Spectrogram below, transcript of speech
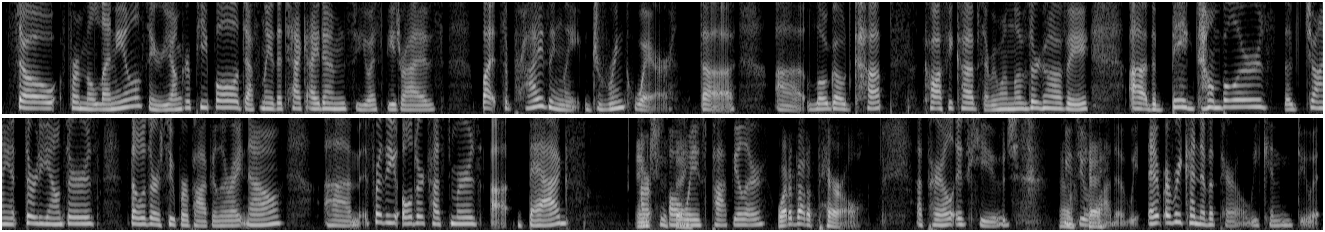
So, for millennials or younger people, definitely the tech items, USB drives, but surprisingly, drinkware, the uh, logoed cups, coffee cups. Everyone loves their coffee. Uh, the big tumblers, the giant 30 ouncers, those are super popular right now. Um, for the older customers, uh, bags are always popular. What about apparel? Apparel is huge. we okay. do a lot of we, every kind of apparel. We can do it.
